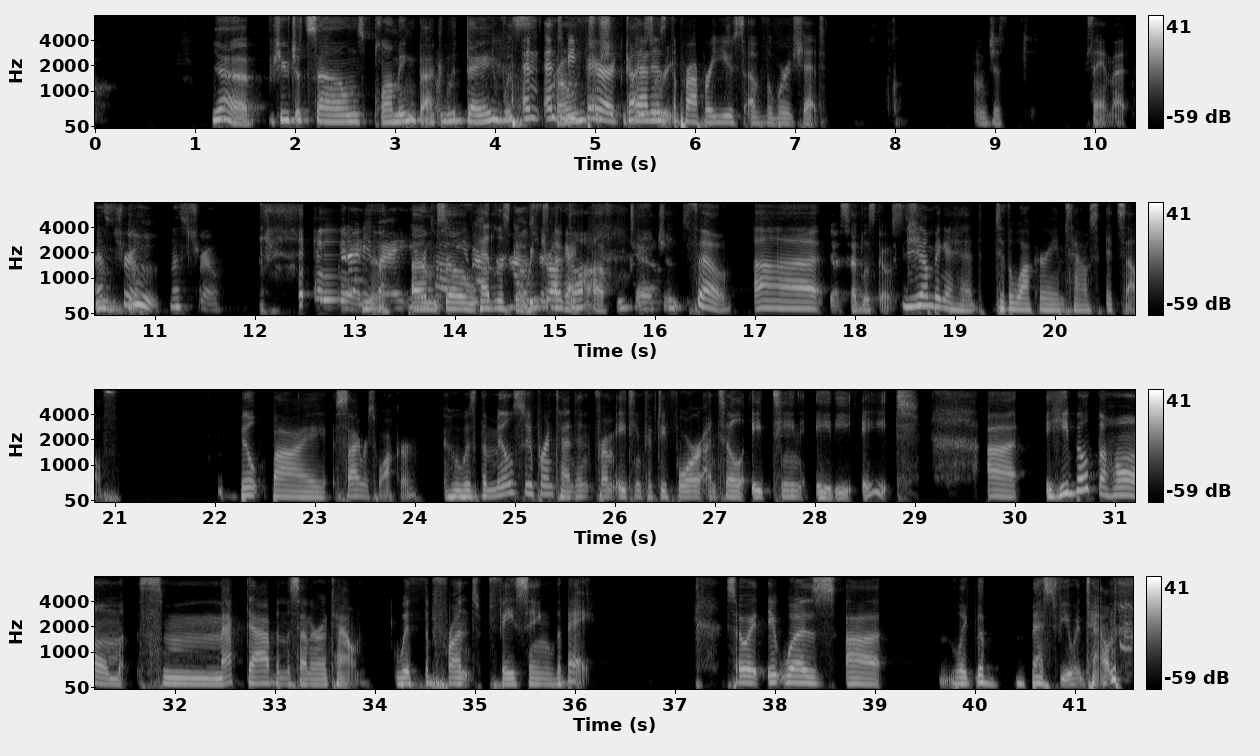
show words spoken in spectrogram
yeah, Puget Sounds plumbing back in the day was, And and to be prone fair, shit that is geysery. the proper use of the word shit. I'm just saying that. That's Mm. true. That's true. But Anyway, anyway, you Um, so- Headless ghost. we dropped Okay. off. We tangent. so uh Yes, headless ghost. jumping ahead to the Walker Ames house itself, built by Cyrus Walker, who was the mill superintendent from 1854 until 1888. Uh, he built the home smack dab in the center of town with the front facing the bay. So it, it was uh, like the best view in town.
